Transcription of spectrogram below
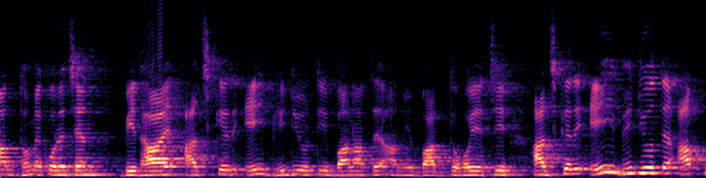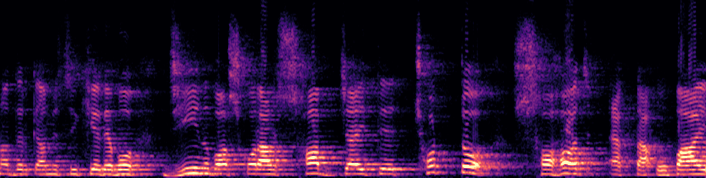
মাধ্যমে করেছেন। বিধায় আজকের এই ভিডিওটি বানাতে আমি বাধ্য হয়েছি। আজকের এই ভিডিওতে আপনাদেরকে আমি শিখিয়ে দেব জিন বশ করার সব চাইতে ছোট্ট, সহজ একটা উপায়,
